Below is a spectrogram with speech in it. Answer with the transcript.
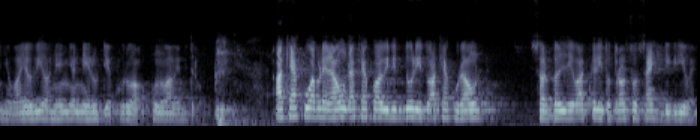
અહીંયા વાયવ્ય અને અહીંયા નૈઋત્ય ખૂણો ખૂણો આવે મિત્રો. આખે આખું આપણે રાઉન્ડ, આખે આખું આવી રીતે દોરીએ તો આખે આખું રાઉન્ડ સર્કલ જે વાત કરીએ તો ત્રણસો સાઠ ડિગ્રી હોય.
